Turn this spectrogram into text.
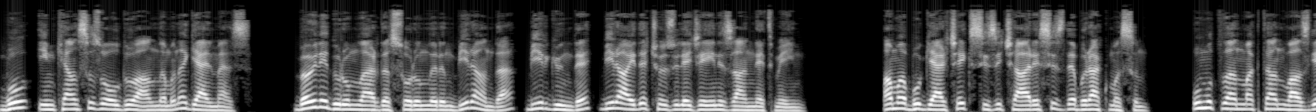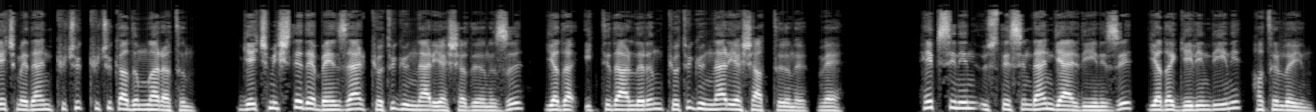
bu, imkansız olduğu anlamına gelmez. Böyle durumlarda sorunların bir anda, bir günde, bir ayda çözüleceğini zannetmeyin. Ama bu gerçek sizi çaresiz de bırakmasın. Umutlanmaktan vazgeçmeden küçük küçük adımlar atın. Geçmişte de benzer kötü günler yaşadığınızı, ya da iktidarların kötü günler yaşattığını ve hepsinin üstesinden geldiğinizi, ya da gelindiğini, hatırlayın.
